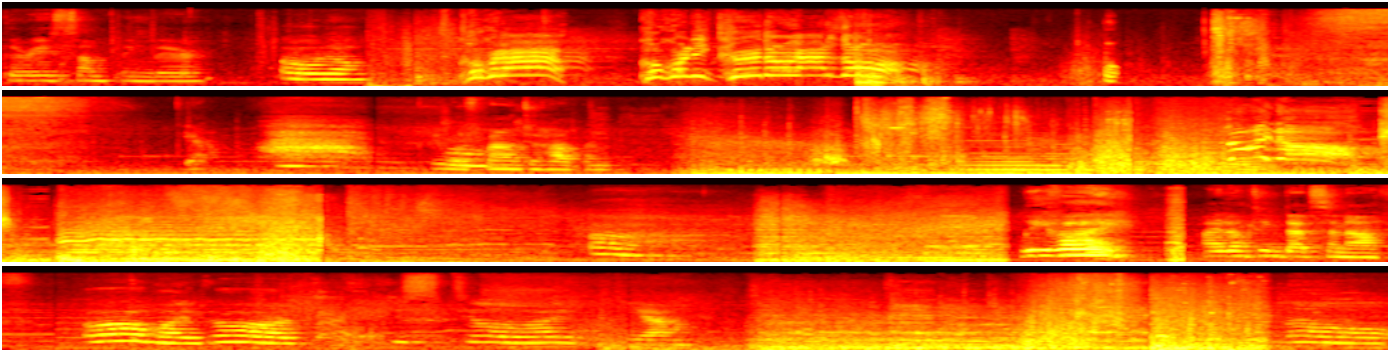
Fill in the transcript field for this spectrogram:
There is something there. Oh no. ここだ!ここに空洞があるぞ It was bound to happen. Levi! I don't think that's enough. Oh my god, he's still alive. Yeah. No.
